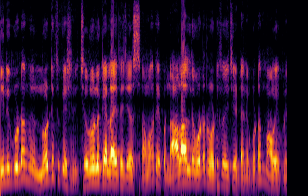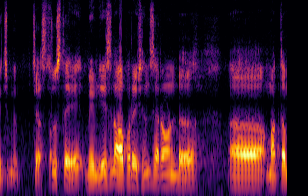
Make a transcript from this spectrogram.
దీనికి కూడా మేము నోటిఫికేషన్ చెరువులకు ఎలా అయితే చేస్తున్నామో రేపు నాలాలది కూడా నోటిఫై చేయడానికి కూడా మా వైపు నుంచి మేము చేస్తాం. చూస్తే మేము చేసిన ఆపరేషన్స్ అరౌండ్ మొత్తం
